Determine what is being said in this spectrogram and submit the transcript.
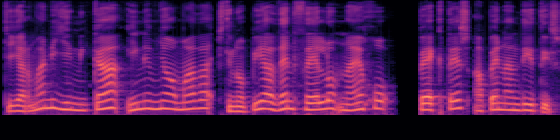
και η Αρμάνι γενικά είναι μια ομάδα στην οποία δεν θέλω να έχω παίκτες απέναντί της.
